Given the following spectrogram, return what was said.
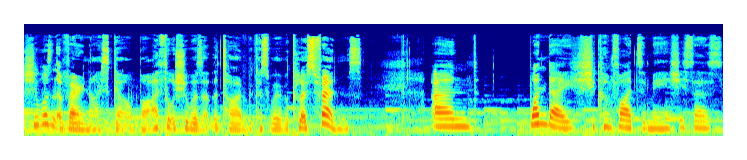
she wasn't a very nice girl, but I thought she was at the time because we were close friends. And one day she confides in me and she says,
